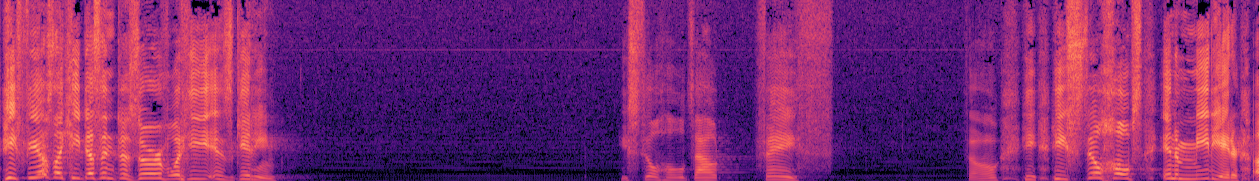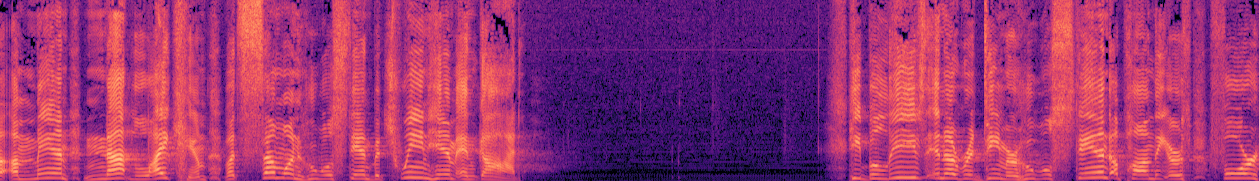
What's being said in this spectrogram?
He feels like he doesn't deserve what he is getting. He still holds out faith. Though he, he still hopes in a mediator, a, a man not like him, but someone who will stand between him and God. He believes in a Redeemer who will stand upon the earth for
